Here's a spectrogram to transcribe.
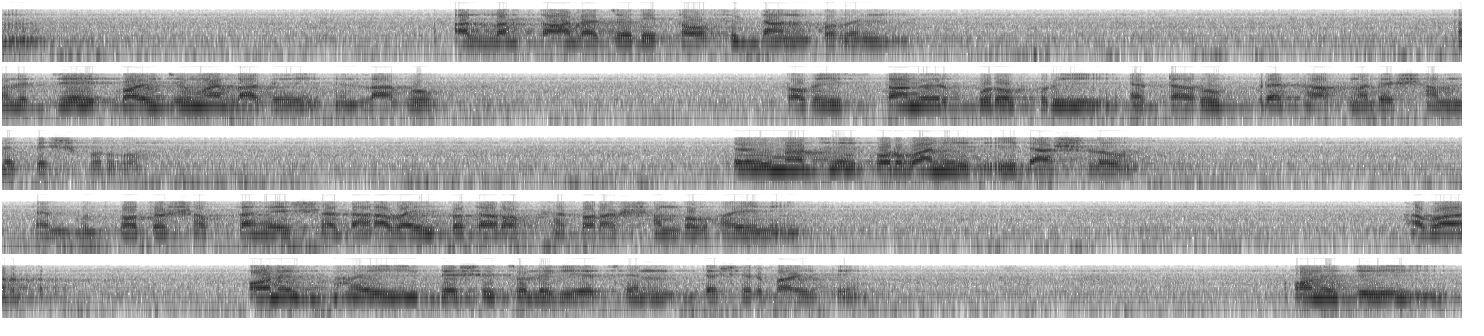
আল্লাহ তাআলা যদি তৌফিক দান করেন, তাহলে যে কয় জুমা লাগে, লাগুক, তবে ইসলামের পুরোপুরি একটা রূপরেখা আপনাদের সামনে পেশ করব। এর মাঝে কোরবানির ঈদ আসলো। গত সপ্তাহে সে ধারাবাহিকতা রক্ষা করা সম্ভব হয়নি। আবার অনেক ভাই দেশে চলে গিয়েছেন, দেশের বাড়িতে। অনেকেই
